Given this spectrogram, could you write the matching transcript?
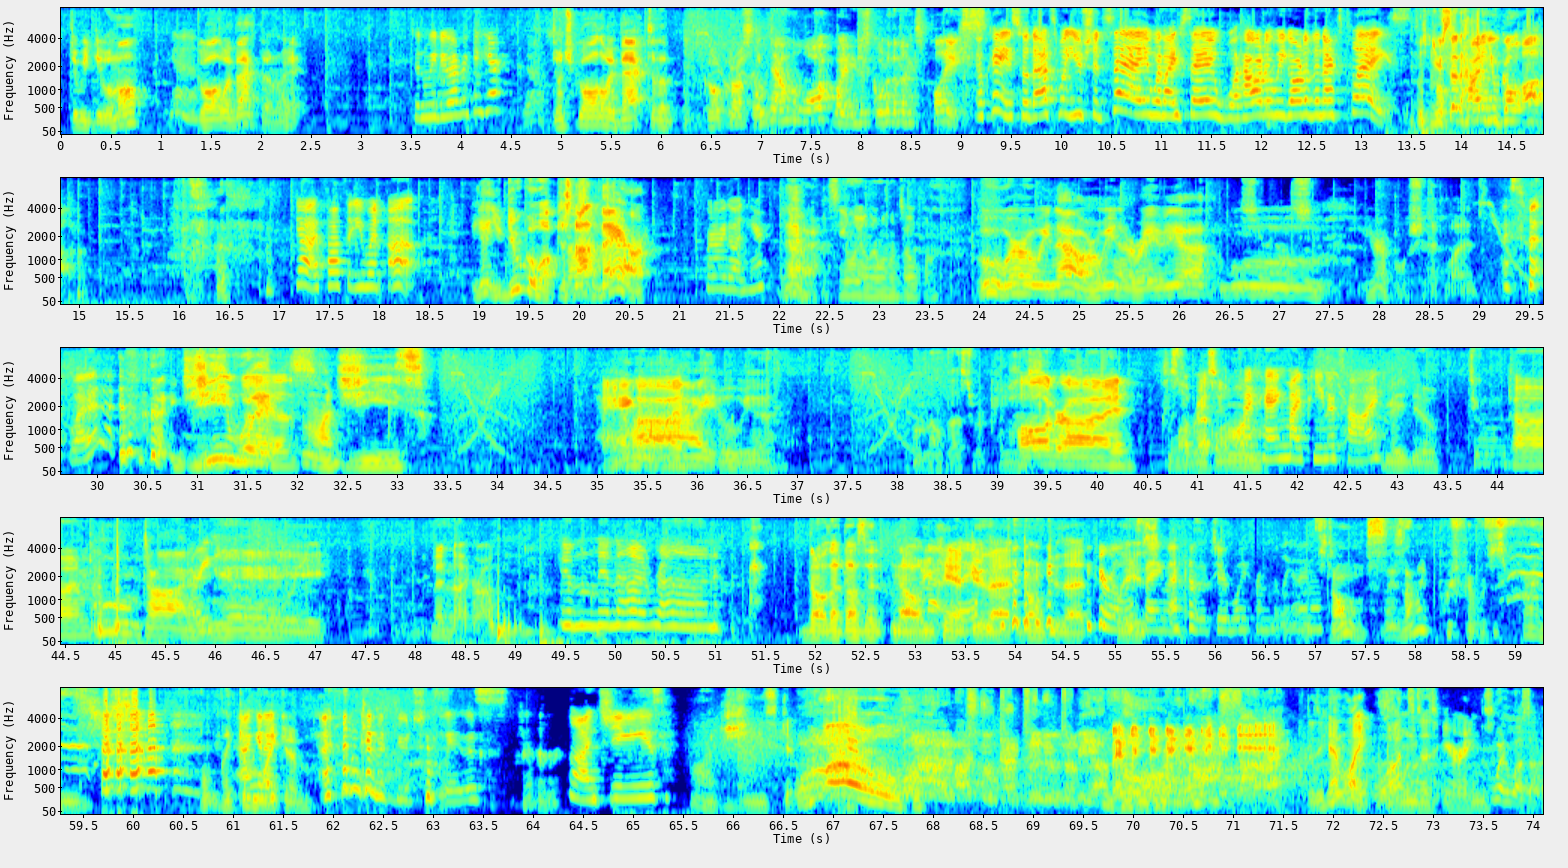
Did we do them all? Yeah. Go all the way back then, right? Didn't we do everything here? Don't you go all the way back to the. Go across Go the. down the walkway and just go to the next place. Okay, so that's what you should say when I say, well, how do we go to the next place? You said, "How do you go up?" Yeah, I thought that you went up. Yeah, you do go up, just not there. Where do I go in here? There. It's the only other one that's open. Ooh, where are we now? Are we in Arabia? Ooh, you're a bullshit. What? I said, what? Gee whiz. whiz. Aw, jeez. Hang high. Oh yeah. What melt does to her penis? Hog ride. Is this the Love that racing one. I hang my penis high. Yeah, you do. Tomb Time. Boom time! Sorry. Yay! Midnight run. In the midnight run. No, that doesn't. No, you can't really. do that. Don't do that. You're only saying that because it's your boyfriend, Billy Idol. It's- Don't. It's not my boyfriend. We're just friends. don't like I'm him. gonna- Like him. I'm gonna do whiz. Whatever. Aw, jeez. Oh, jeez. Get. Whoa! Does he have like bones as earrings? Where was I?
